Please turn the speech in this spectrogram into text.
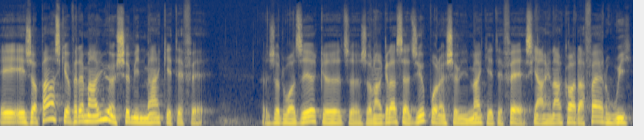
Et, je pense qu'il y a vraiment eu un cheminement qui a été fait. Je dois dire que je, rends grâce à Dieu pour un cheminement qui a été fait. Est-ce qu'il y en a encore à faire? Oui.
